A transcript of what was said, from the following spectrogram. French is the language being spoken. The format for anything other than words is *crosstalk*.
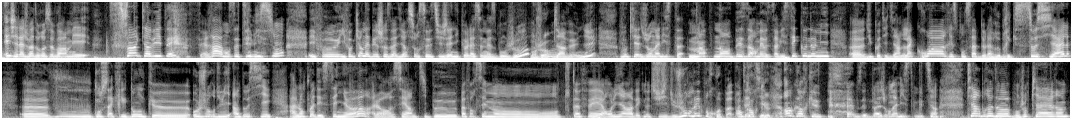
Et j'ai la joie de recevoir mes cinq invités. *laughs* C'est rare dans cette émission. Il faut, il faut qu'il y en ait des choses à dire sur ce sujet. Nicolas Senès, bonjour. Bonjour. Bienvenue. Vous qui êtes journaliste maintenant, désormais au service économie euh, du quotidien La Croix, responsable de la rubrique sociale. Euh, vous consacrez donc euh, aujourd'hui un dossier à l'emploi des seniors. Alors, c'est un petit peu, pas forcément tout à fait en lien avec notre sujet du jour, mais pourquoi pas Encore que. Encore que. *laughs* vous n'êtes pas journaliste, vous, tiens. Pierre Bredeau, bonjour Pierre.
